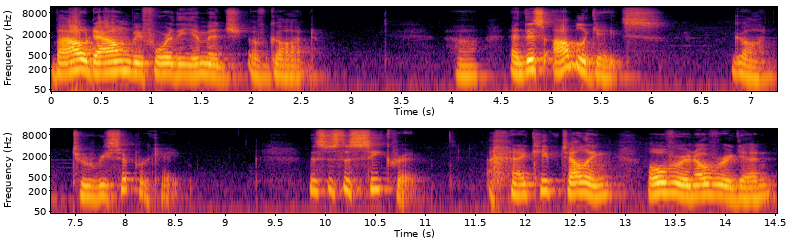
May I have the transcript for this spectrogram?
bow down before the image of God. Uh, and this obligates God to reciprocate. This is the secret. I keep telling over and over again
